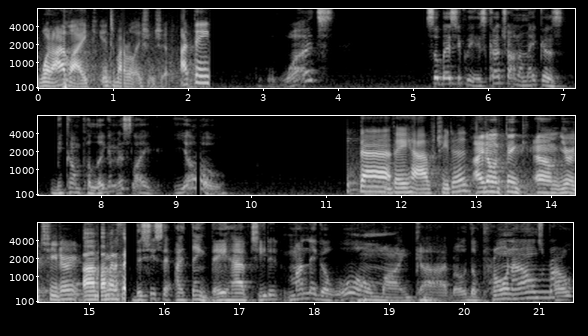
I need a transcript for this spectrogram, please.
what I like into my relationship. I think what so basically is cut trying to make us become polygamous like yo that they have cheated. I don't think um, you're a cheater. Um, I'm gonna say. Did she say I think they have cheated? My nigga, oh my god, bro. The pronouns, bro.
